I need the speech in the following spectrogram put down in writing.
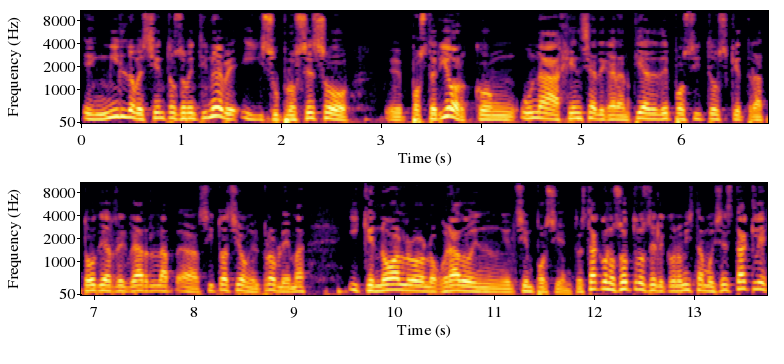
en 1999 y su proceso eh, posterior con una agencia de garantía de depósitos que trató de arreglar la uh, situación, el problema, y que no lo ha logrado en el 100%. Está con nosotros el economista Moisés Tacle,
